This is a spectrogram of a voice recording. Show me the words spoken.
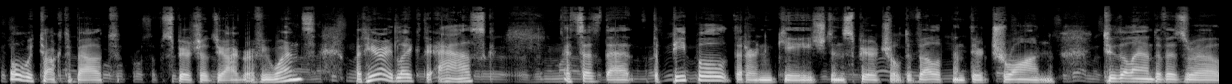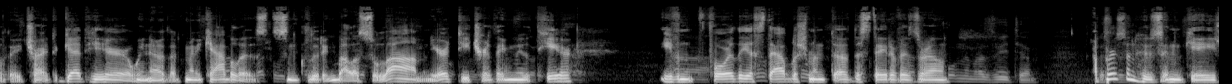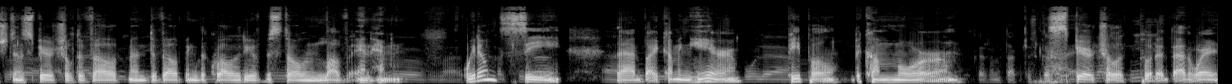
Well, we talked about spiritual geography once, but here I'd like to ask it says that the people that are engaged in spiritual development, they're drawn to the land of Israel. They try to get here. We know that many Kabbalists, including Baal HaSulam and your teacher, they moved here even for the establishment of the State of Israel. A person who's engaged in spiritual development, developing the quality of bestowal and love in him, we don't see that by coming here, people become more spiritual, put it that way.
